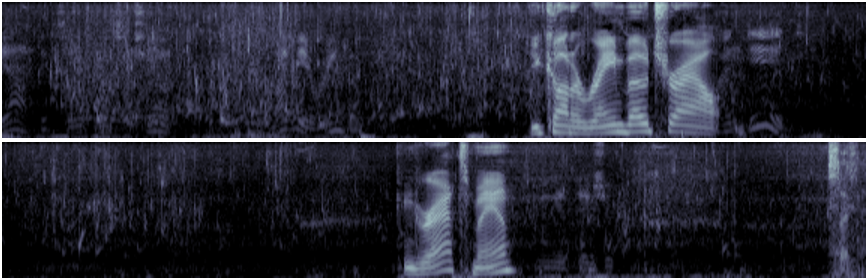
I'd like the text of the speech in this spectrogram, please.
Yeah, I think so. Let's check. Might be a rainbow. You caught a rainbow trout. I did. Congrats, man. Can you get a picture? Second.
